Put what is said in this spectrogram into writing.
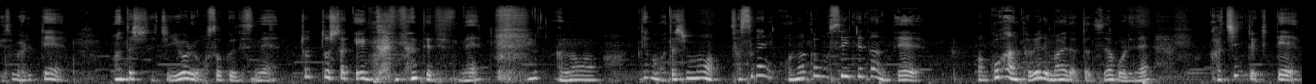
言われて私たち夜遅くですねちょっとした喧嘩になってですねあのでも私もさすがにお腹も空いてたんで、まあ、ご飯食べる前だったんですねこれね。カチッときて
